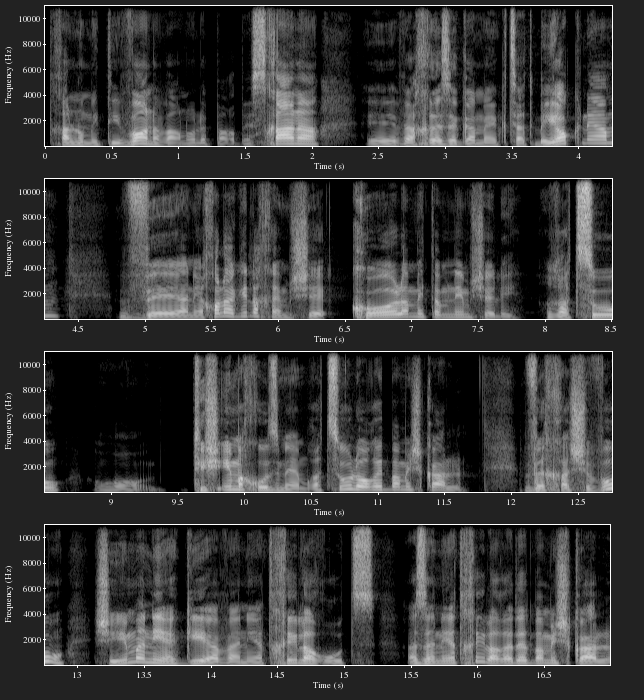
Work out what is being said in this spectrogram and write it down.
התחלנו מטבעון, עברנו לפרדס חנה, אה, ואחרי זה גם אה, קצת ביוקנעם. ואני יכול להגיד לכם שכל המתאמנים שלי רצו, או 90% מהם רצו להוריד במשקל, וחשבו שאם אני אגיע ואני אתחיל לרוץ, אז אני אתחיל לרדת במשקל.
